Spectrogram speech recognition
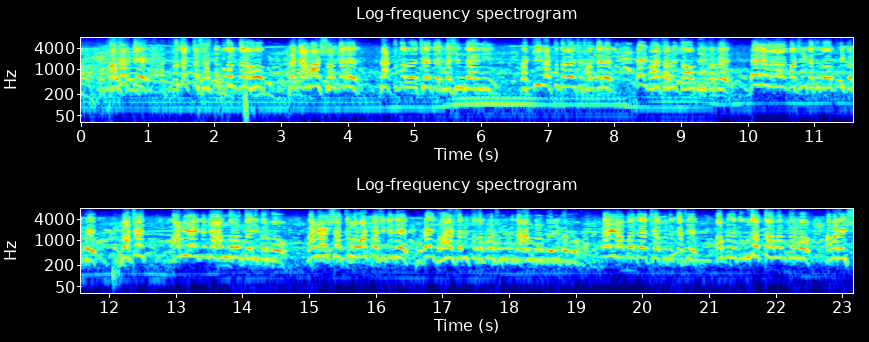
তাদেরকে উপযুক্ত শাস্তি প্রদান করা হোক। নাকি আমার সরকারের ব্যর্থতা রয়েছে যে মেশিন দেয়নি? বা কি ব্যর্থতা রয়েছে সরকারের? এই ফায়ার সার্ভিস জবাবদিহি করবে। এই এলাকাবাসীর কাছে জবাবদিহি করবে। নচেত আমি এইটা নিয়ে আন্দোলন তৈরি করব। আমি এই সাত নম্বর ওয়ার্ডবাসীকে নিয়ে এই ফায়ার সার্ভিস তথা প্রশাসনের বিরুদ্ধে আন্দোলন তৈরি করব। এই আহ্বান জানাচ্ছি আপনাদের কাছে। আপনাদেরকে উদাত্ত আহ্বান করব। আমার এই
